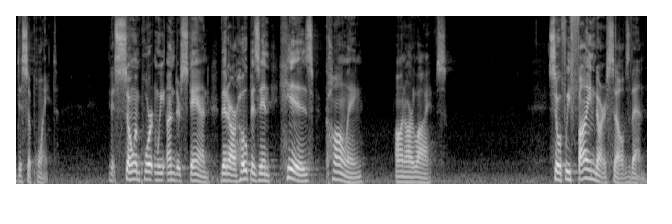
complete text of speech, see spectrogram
disappoint. It is so important we understand that our hope is in His calling on our lives. So if we find ourselves then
